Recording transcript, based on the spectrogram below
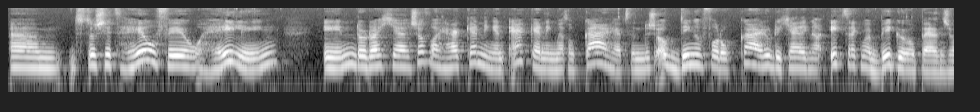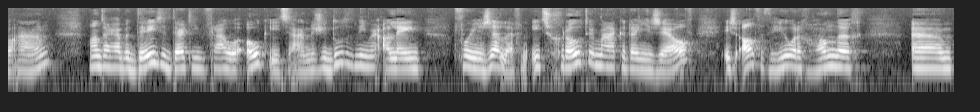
um, dus er zit heel veel heling in, doordat je zoveel herkenning en erkenning met elkaar hebt. En dus ook dingen voor elkaar doet. Dat jij denkt, nou, ik trek mijn Big Girl Pencil aan. Want daar hebben deze 13 vrouwen ook iets aan. Dus je doet het niet meer alleen voor jezelf. En iets groter maken dan jezelf is altijd heel erg handig um,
